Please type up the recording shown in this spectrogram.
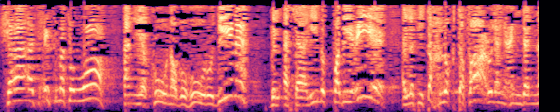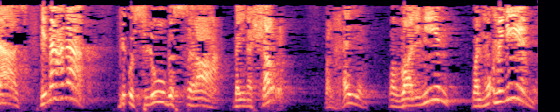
شاءت حكمة الله أن يكون ظهور دينه بالأساليب الطبيعية التي تخلق تفاعلا عند الناس بمعنى بأسلوب الصراع بين الشر والخير والظالمين والمؤمنين.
